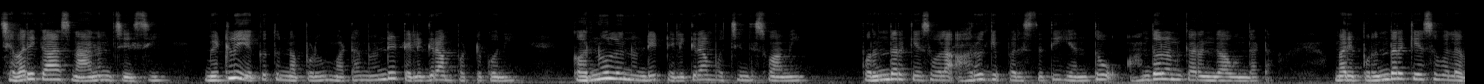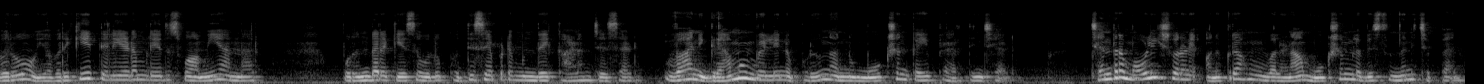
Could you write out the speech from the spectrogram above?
చివరిగా స్నానం చేసి మెట్లు ఎక్కుతున్నప్పుడు మఠం నుండి టెలిగ్రామ్ పట్టుకొని కర్నూలు నుండి టెలిగ్రామ్ వచ్చింది స్వామి. పురందర కేశవుల ఆరోగ్య పరిస్థితి ఎంతో ఆందోళనకరంగా ఉందట. మరి పురందర కేశవులు ఎవరో ఎవరికీ తెలియడం లేదు స్వామి అన్నారు. పురందర కేశవులు కొద్దిసేపటి ముందే కాళం చేశాడు. వాని గ్రామం వెళ్ళినప్పుడు నన్ను మోక్షంకై ప్రార్థించాడు. చంద్రమౌళీశ్వరుని అనుగ్రహం వలన మోక్షం లభిస్తుందని చెప్పాను.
